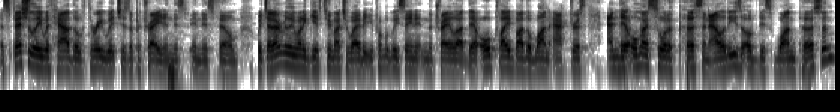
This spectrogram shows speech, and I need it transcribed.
especially with how the three witches are portrayed in this in this film, which I don't really want to give too much away, but you've probably seen it in the trailer. They're all played by the one actress, and they're Yeah. almost sort of personalities of this one person,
